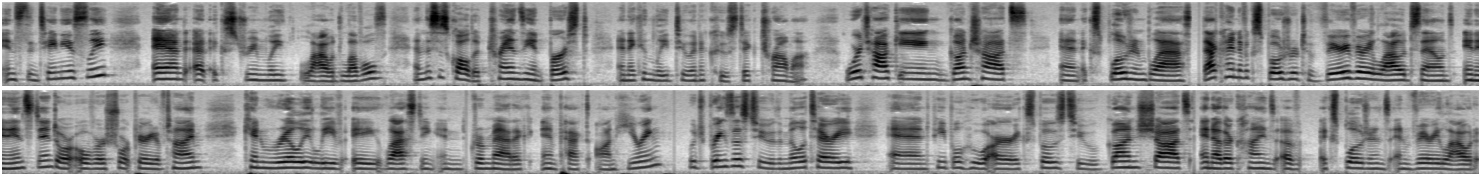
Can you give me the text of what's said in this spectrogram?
instantaneously and at extremely loud levels. And this is called a transient burst, and it can lead to an acoustic trauma. We're talking gunshots and explosion blasts, that kind of exposure to very, very loud sounds in an instant or over a short period of time can really leave a lasting and dramatic impact on hearing. Which brings us to the military and people who are exposed to gunshots and other kinds of explosions and very loud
